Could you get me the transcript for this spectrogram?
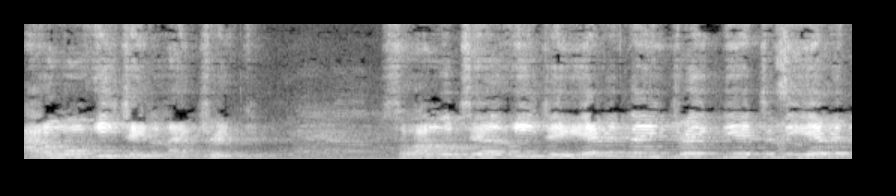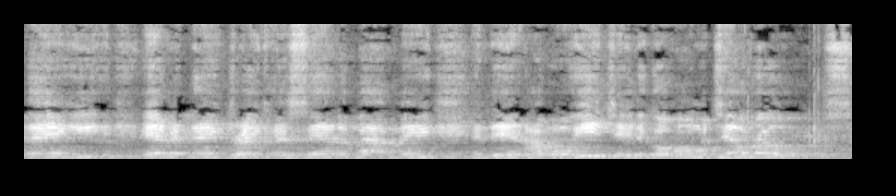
I don't want EJ to like Drake. So I'm gonna tell EJ everything Drake did to me, everything he, everything Drake has said about me, and then I want EJ to go home and tell Rose.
